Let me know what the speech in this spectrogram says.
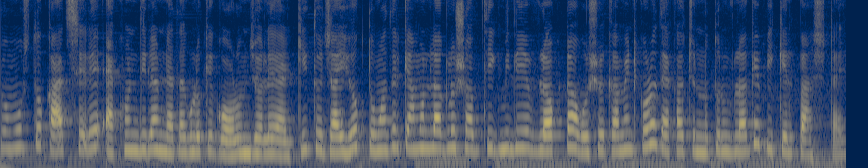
সমস্ত কাজ সেরে এখন দিলাম নেতাগুলোকে গরম জলে আর কি। তো যাই হোক, তোমাদের কেমন লাগল সব দিক মিলিয়ে ব্লগটা অবশ্যই কমেন্ট করো। দেখা হচ্ছে নতুন ব্লগে বিকেল পাঁচটায়।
